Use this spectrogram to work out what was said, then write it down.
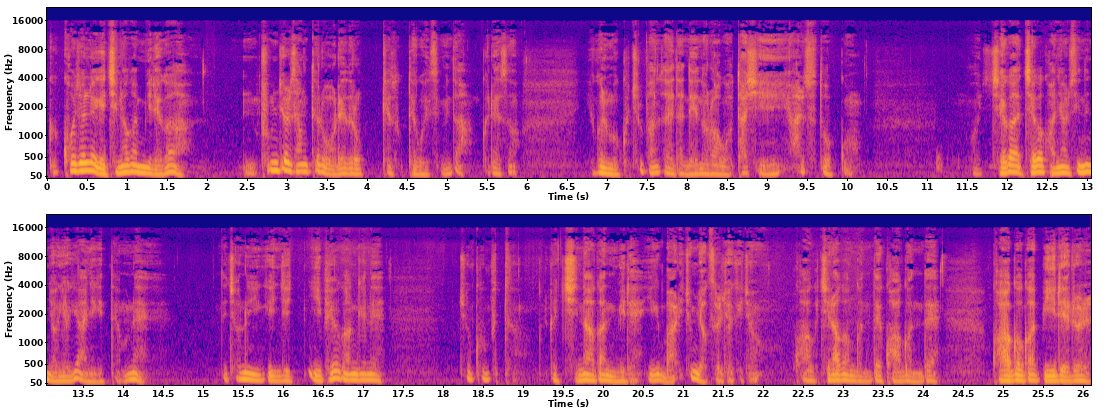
그 코젤렉의 지나간 미래가 품절 상태로 오래도록 계속되고 있습니다. 그래서 이걸 뭐 그 출판사에다 내놓으라고 다시 할 수도 없고 뭐 제가 제가 관여할 수 있는 영역이 아니기 때문에 근데 저는 이게 이제 이표 관계의 중급부터 그러니까 지나간 미래 이게 말이 좀 역설적이죠. 과거 지나간 건데 과거인데 과거가 미래를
